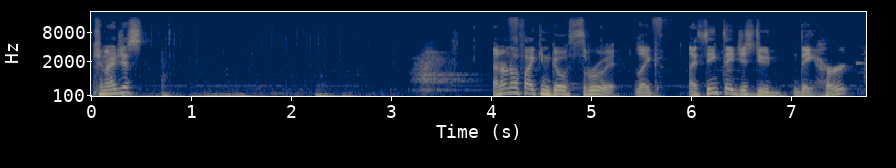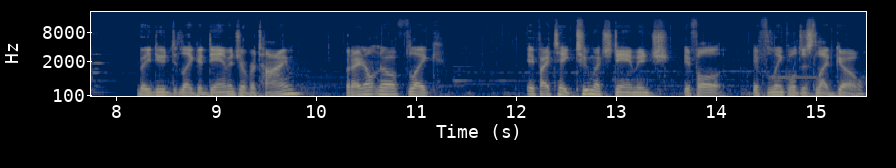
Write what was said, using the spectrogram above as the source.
Can I just... I don't know if I can go through it. Like, I think they just do... They hurt. They do, like, a damage over time. But I don't know if, like... If I take too much damage, if I'll if Link will just let go.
